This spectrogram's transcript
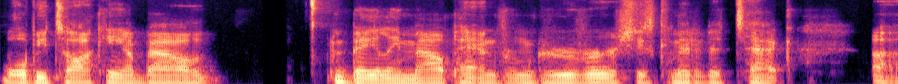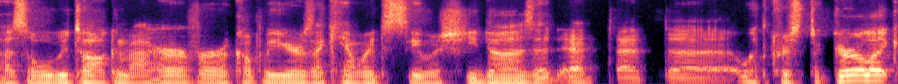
we'll be talking about bailey maupin from gruver. She's committed to tech. Uh, so we'll be talking about her for a couple years. I can't wait to see what she does at, at, at uh, with krista gerlich.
